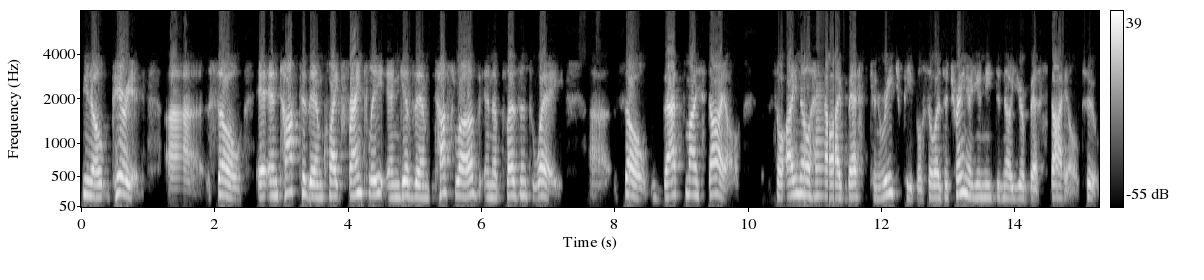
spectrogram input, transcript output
you know, period. Uh, so, and talk to them quite frankly and give them tough love in a pleasant way. Uh, so that's my style. So I know how I best can reach people. So as a trainer, you need to know your best style too.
